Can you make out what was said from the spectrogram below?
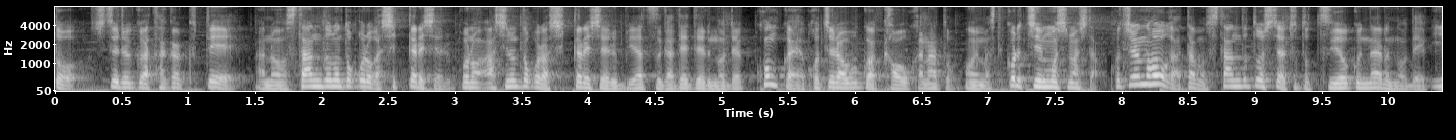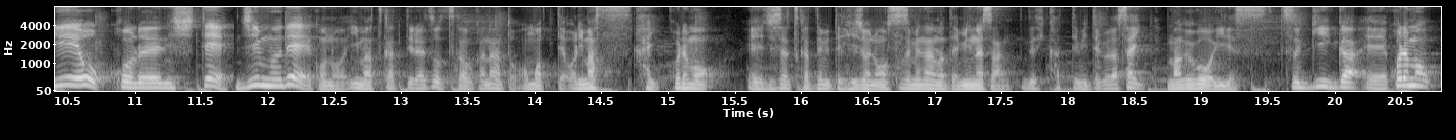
と出力が高くてあのスタンドのところがしっかりしてる。この足のところはしっかりしてるやつが出てるので今回はこちらを僕は買おうかなと思いますこれ注文しました。こちらの方が多分スタンドとしてはちょっと強くなるので家をこれにしてジムでこの今使ってるやつを使おうかなと思っております。はい。これもえー、実際使ってみて非常におすすめなので皆さんぜひ買ってみてください。マグゴーいいです。次が、えー、これも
